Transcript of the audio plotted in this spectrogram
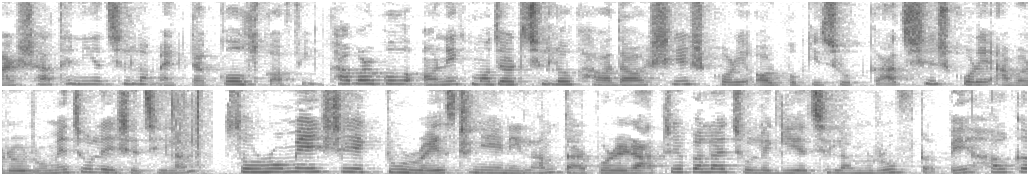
আর সাথে নিয়েছিলাম একটা কোল্ড কফি। খাবারগুলো অনেক মজার ছিল, খাওয়া দাওয়া শেষ করে অল্প কিছু কাজ শেষ করে আবারও রুমে চলে এসেছিলাম। সো রুমে এসে একটু রেস্ট নিয়ে নিলাম, তারপরে রাত্রেবেলায় চলে গিয়েছিলাম রুফটপে হালকা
